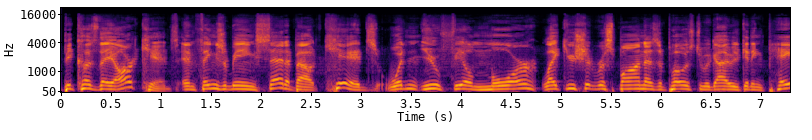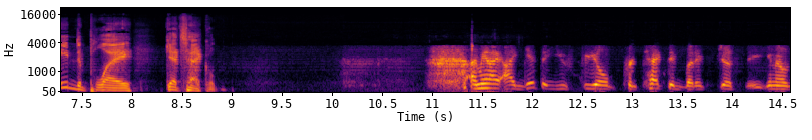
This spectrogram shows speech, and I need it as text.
because they are kids and things are being said about kids, wouldn't you feel more like you should respond as opposed to a guy who's getting paid to play gets heckled? I mean, I, I get that you feel protected, but it's just you know.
